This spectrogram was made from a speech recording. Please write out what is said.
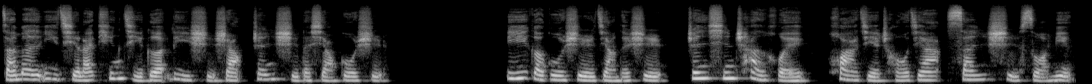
咱们一起来听几个历史上真实的小故事。第一个故事讲的是真心忏悔。化解仇家三世索命。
